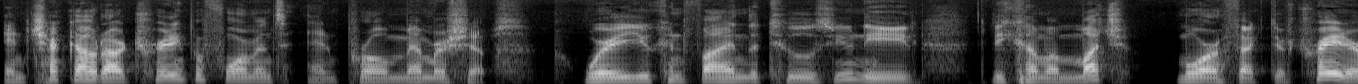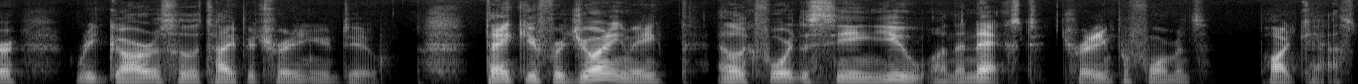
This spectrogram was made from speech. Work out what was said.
and check out our trading performance and pro memberships, where you can find the tools you need to become a much more effective trader, regardless of the type of trading you do. Thank you for joining me. I look forward to seeing you on the next Trading Performance podcast.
